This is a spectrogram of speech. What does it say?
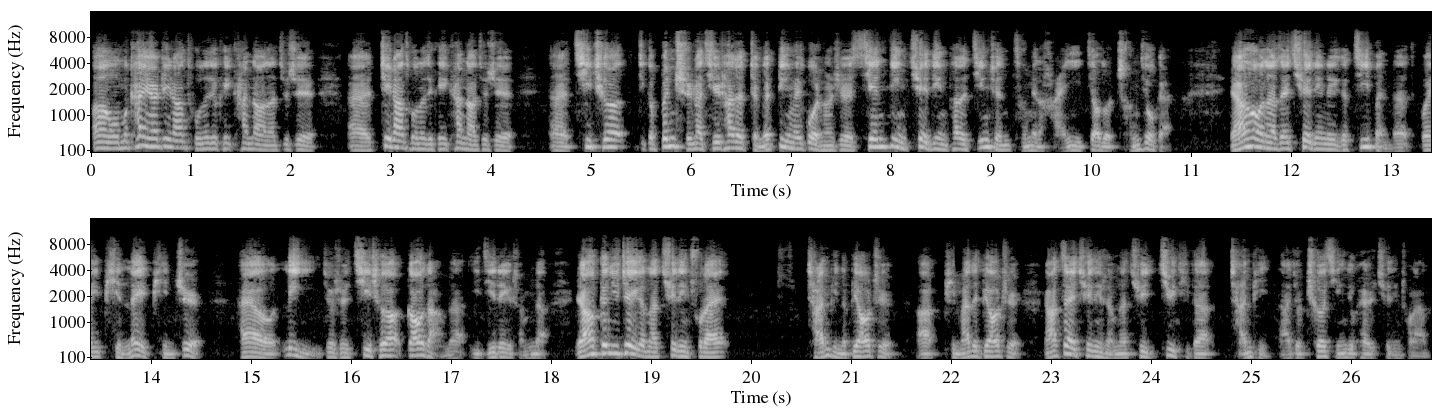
呃，我们看一下这张图呢，就可以看到呢，就是呃这张图呢就可以看到，就是呃汽车这个奔驰呢，其实它的整个定位过程是先定确定它的精神层面的含义，叫做成就感，然后呢再确定这个基本的关于品类品质。还有利益，就是汽车高档的以及这个什么的，然后根据这个呢，确定出来产品的标志啊，品牌的标志，然后再确定什么呢？去具体的产品啊，就车型就开始确定出来了。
